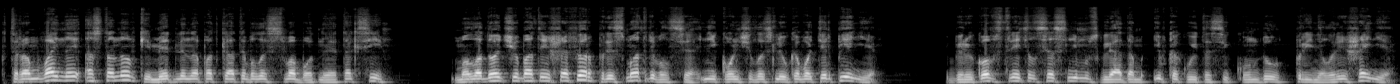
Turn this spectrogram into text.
К трамвайной остановке медленно подкатывалось свободное такси. Молодой чубатый шофер присматривался, не кончилось ли у кого терпение. Бирюков встретился с ним взглядом и в какую-то секунду принял решение.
